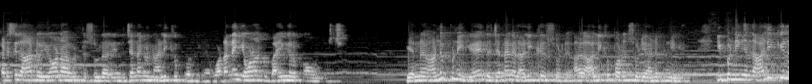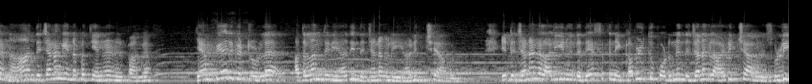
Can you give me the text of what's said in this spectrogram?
கடைசியில் ஆண்டவர் யோனா விட்டு சொல்றாரு இந்த ஜனங்கள் அழிக்க போறதில்லை. உடனே யோனாக்கு பயங்கர கோவம் வந்துச்சு என்ன அனுப்புனீங்க இந்த ஜனங்கள் அழிக்க சொல்லி அழிக்க போறேன்னு சொல்லி அனுப்புனீங்க. இப்போ நீங்க இந்த அழிக்கலைன்னா இந்த ஜனங்க என்னை பத்தி என்ன நினைப்பாங்க? என் பேர் கட்டுள்ள அதெல்லாம் தெரியாது இந்த ஜனங்களை அழிச்சே ஆகணும். இந்த ஜனங்கள் அழியணும் இந்த தேசத்தை நீ கவிழ்த்து போடணும் இந்த ஜனங்களை அழிச்சே ஆகணும் சொல்லி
